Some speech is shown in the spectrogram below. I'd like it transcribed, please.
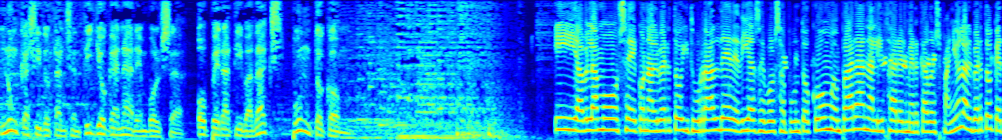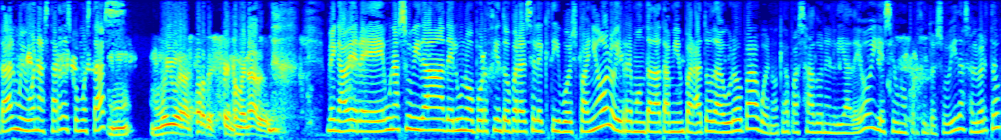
Nunca ha sido tan sencillo ganar en bolsa. Operativadax.com. Y hablamos eh, con Alberto Iturralde de díasdebolsa.com para analizar el mercado español. Alberto, ¿qué tal? Muy buenas tardes, ¿cómo estás? Mm, muy buenas tardes, fenomenal. Venga, a ver, eh, una subida del 1% para el selectivo español, hoy remontada también para toda Europa. Bueno, ¿qué ha pasado en el día de hoy? Ese 1% de subidas, Alberto.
